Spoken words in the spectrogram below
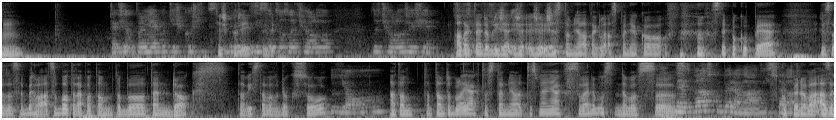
Hm. takže úplně jako těžko říct, Těžko kdy, říct, kdy, kdy. se to začalo, začalo řešit. A tak to je dobrý, že, Kdy- že, že, kdy- že jsi to měla takhle aspoň jako vlastně pokupě, že se to se běhlo. A co bylo teda potom? To byl ten Docs, ta výstava v Doxu Jo. a tam, tam, tam to bylo jak? To jste měla, to jsi měla nějak své nebo, nebo s, Ne, to byla skupinová výstava. skupinová a ze vlastně-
